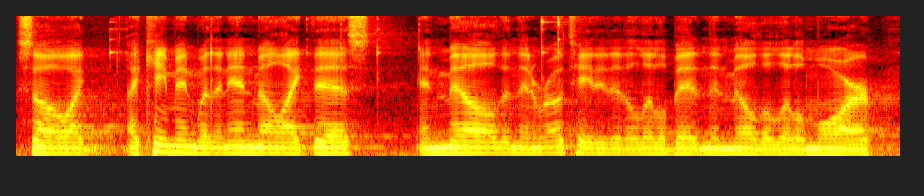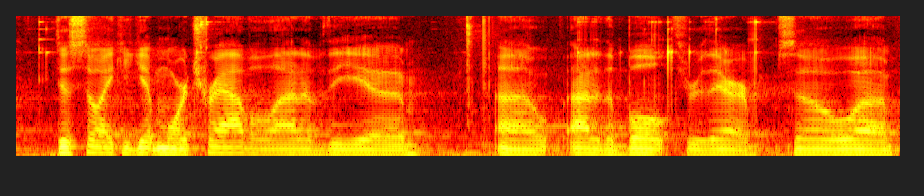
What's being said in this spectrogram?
So I, I came in with an end mill like this and milled and then rotated it a little bit and then milled a little more just so I could get more travel out of the uh, uh, out of the bolt through there. So uh,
